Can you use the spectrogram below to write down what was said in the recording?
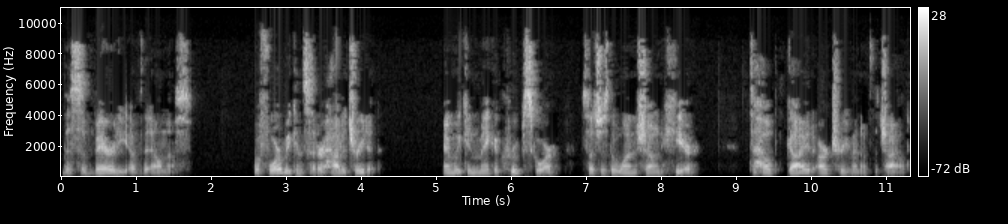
the severity of the illness before we consider how to treat it. And we can make a croup score, such as the one shown here, to help guide our treatment of the child.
